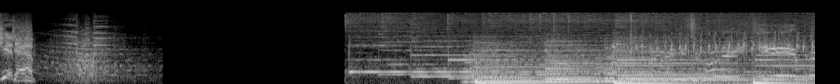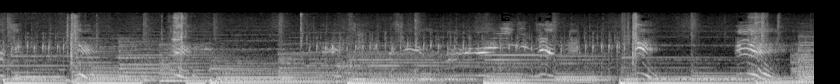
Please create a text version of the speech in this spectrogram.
shit up. Yeah.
